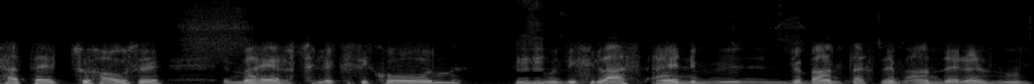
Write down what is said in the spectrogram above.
hatte zu Hause Meyers Lexikon mhm. und ich las einen Band nach dem anderen und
